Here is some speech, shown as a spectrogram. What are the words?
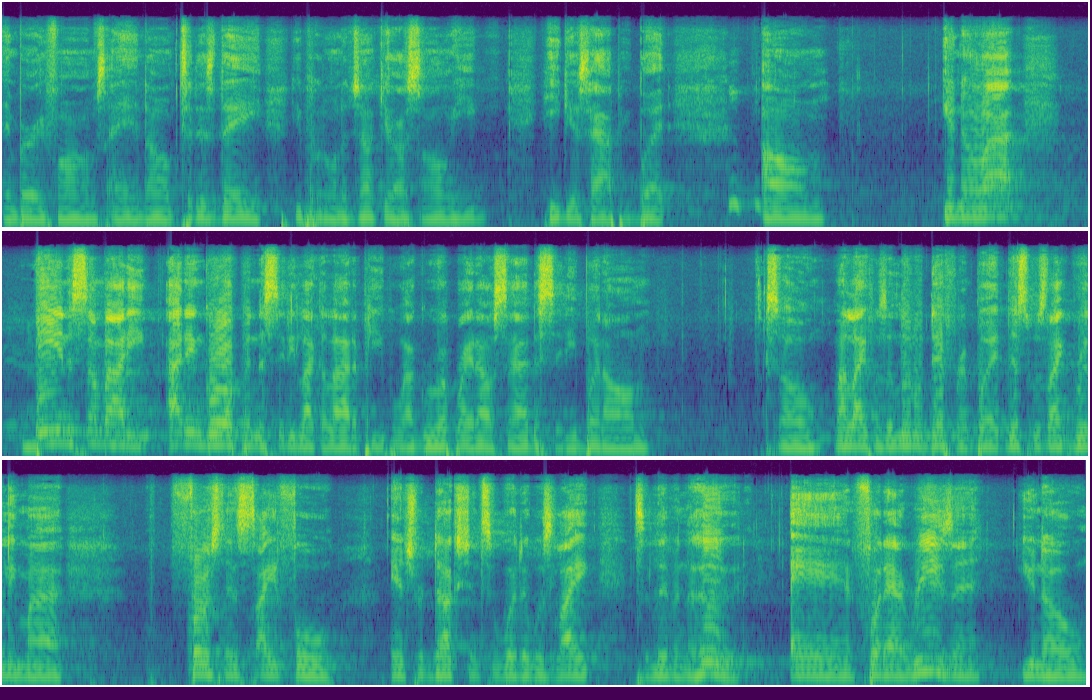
in Barry Farms, and um, to this day, you put on a Junkyard song, he he gets happy. But um, you know, I being somebody I didn't grow up in the city like a lot of people. I grew up right outside the city, but um, so my life was a little different. But this was like really my first insightful introduction to what it was like to live in the hood, and for that reason, you know,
